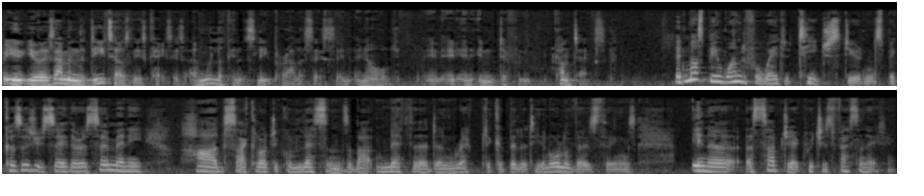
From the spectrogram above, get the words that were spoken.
But you, you examine the details of these cases, and we're looking at sleep paralysis in, in, all, in, in, in different contexts. It must be a wonderful way to teach students because, as you say, there are so many hard psychological lessons about method and replicability and all of those things in a, a subject which is fascinating.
